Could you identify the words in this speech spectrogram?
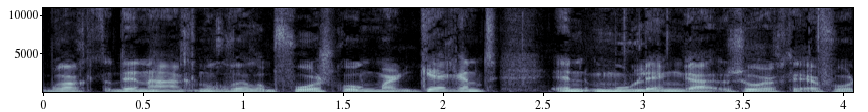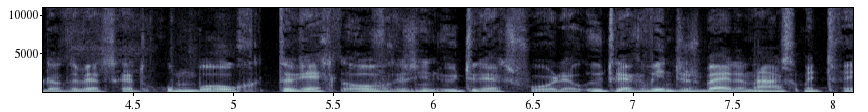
bracht Den Haag nog wel op voorsprong. Maar Gerrand en Moulenga zorgden ervoor dat de wedstrijd omboog. Terecht overigens in Utrechts voordeel. Utrecht wint dus bij Den Haag met 2-1.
